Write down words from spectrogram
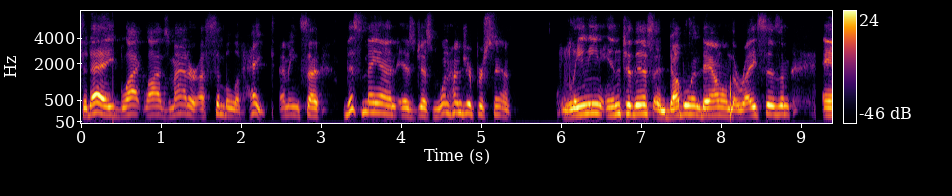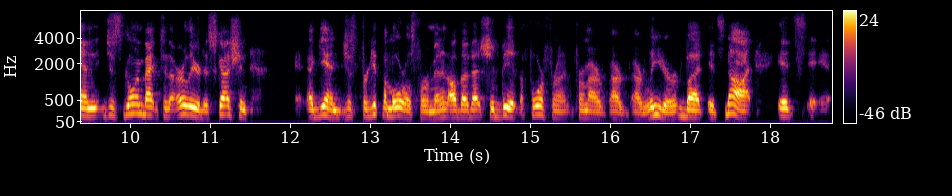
today Black Lives Matter a symbol of hate. I mean, so this man is just 100% leaning into this and doubling down on the racism. And just going back to the earlier discussion, again, just forget the morals for a minute, although that should be at the forefront from our, our, our leader, but it's not. It's it,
